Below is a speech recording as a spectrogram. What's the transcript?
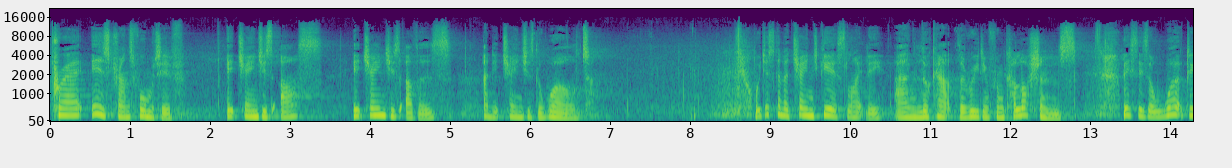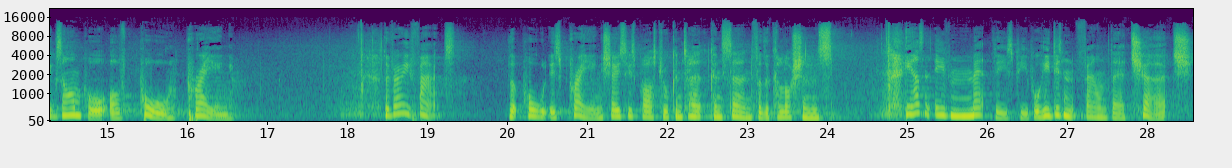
Prayer is transformative. It changes us, it changes others and it changes the world. We're just going to change gear slightly and look at the reading from Colossians. This is a worked example of Paul praying. The very fact that Paul is praying shows his pastoral concern for the Colossians. He hasn't even met these people. He didn't found their church.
